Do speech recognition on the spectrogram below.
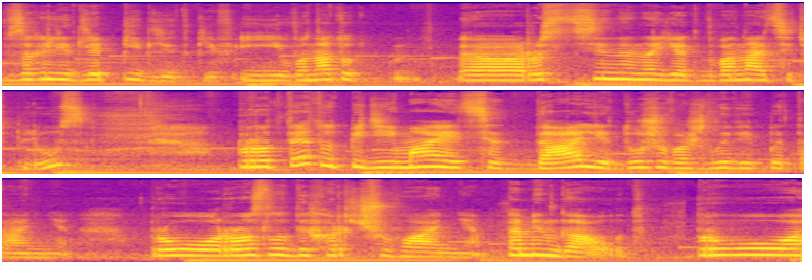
взагалі для підлітків, і вона тут е, розцінена як 12 Проте тут підіймається далі дуже важливі питання про розлади харчування, камінгаут. Про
